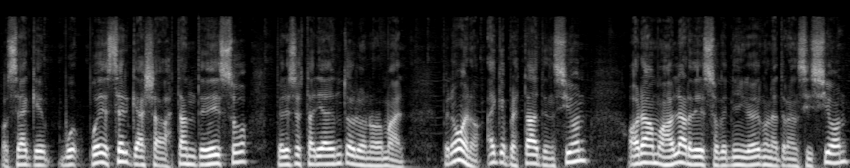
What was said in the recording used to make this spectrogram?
O sea que puede ser que haya bastante de eso, pero eso estaría dentro de lo normal. Pero bueno, hay que prestar atención. Ahora vamos a hablar de eso que tiene que ver con la transición.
